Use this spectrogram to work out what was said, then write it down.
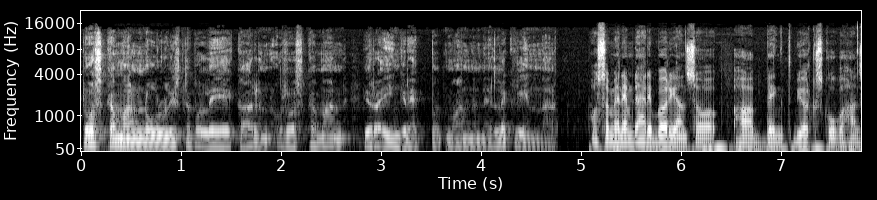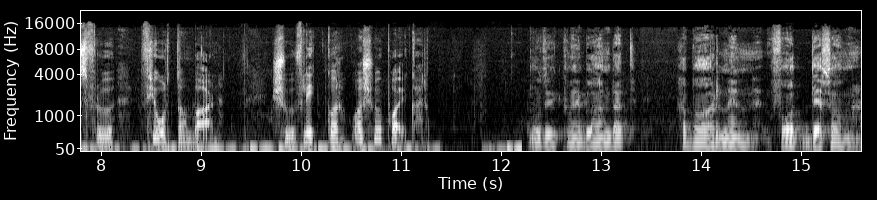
då ska man nog lyssna på läkaren och så ska man göra ingrepp åt mannen eller kvinnan. Och som jag nämnde här i början så har Bengt Björkskog och hans fru 14 barn. Sju flickor och sju pojkar. Nu tycker man ibland att har barnen fått det som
